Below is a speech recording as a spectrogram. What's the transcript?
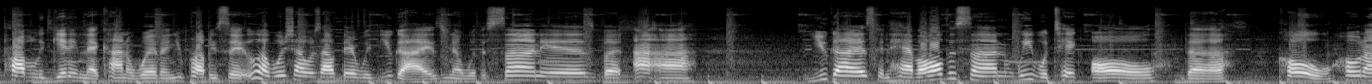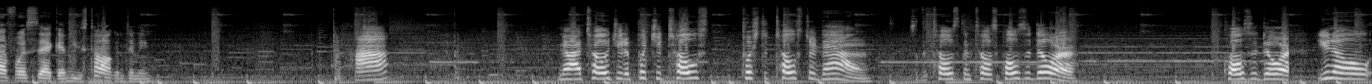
probably getting that kind of weather, and you probably say, "Oh, I wish I was out there with you guys, you know, where the sun is." But uh-uh. You guys can have all the sun. We will take all the cold. Hold on for a second. He's talking to me. Huh? No, I told you to put your toast, push the toaster down so the toast can toast. Close the door. Close the door. You know,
